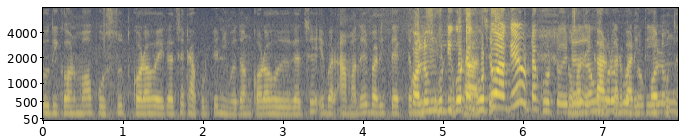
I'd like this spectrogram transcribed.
দধিকর্মাও প্রস্তুত করা হয়ে গেছে ঠাকুরকে নিবেদন করা হয়ে গেছে। এবার আমাদের বাড়িতে একটা কলম গুটি গোটা আছে। আগে ওটা ঘোটো এটা তোমাদের কার কার বাড়িতে গুটি,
